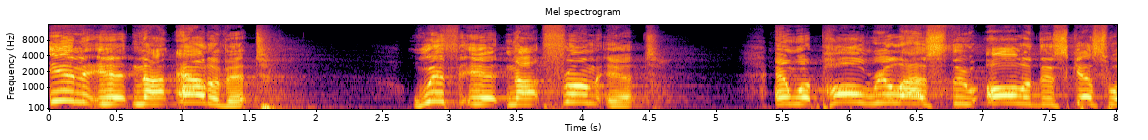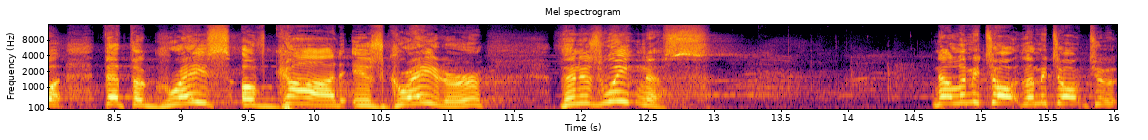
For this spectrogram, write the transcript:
it, not out of it, with it, not from it. And what Paul realized through all of this, guess what? That the grace of God is greater than his weakness. Now let me talk. Let me talk to,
